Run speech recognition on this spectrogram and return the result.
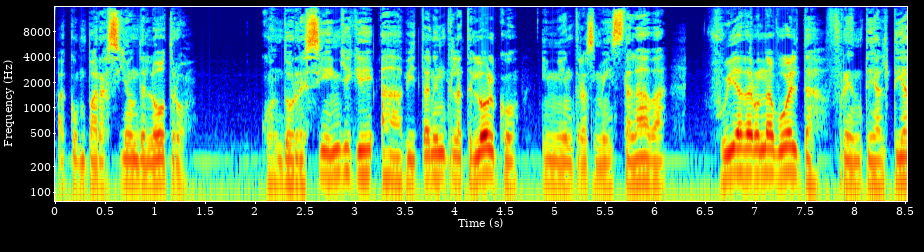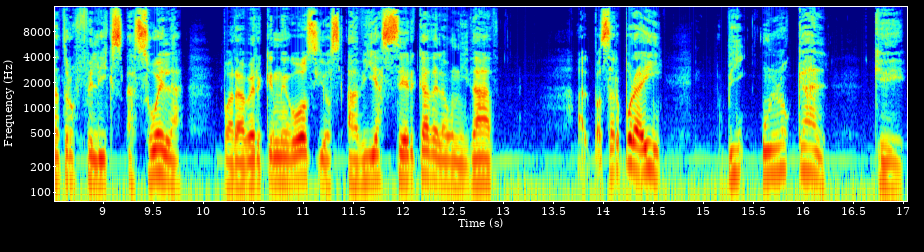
a comparación del otro. Cuando recién llegué a habitar en Tlatelolco y mientras me instalaba, fui a dar una vuelta frente al Teatro Félix Azuela para ver qué negocios había cerca de la unidad. Al pasar por ahí, vi un local que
